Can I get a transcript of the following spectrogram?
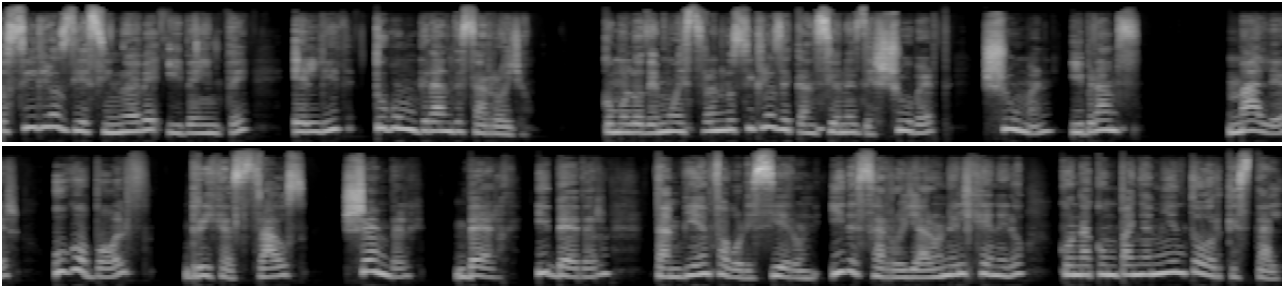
Los siglos XIX y XX, el Lied tuvo un gran desarrollo, como lo demuestran los ciclos de canciones de Schubert, Schumann y Brahms. Mahler, Hugo Wolf, Richard Strauss, Schoenberg, Berg y Weber también favorecieron y desarrollaron el género con acompañamiento orquestal.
